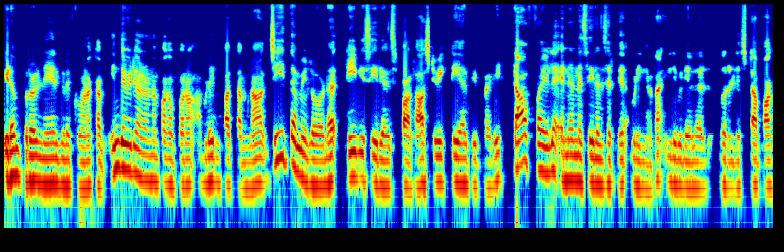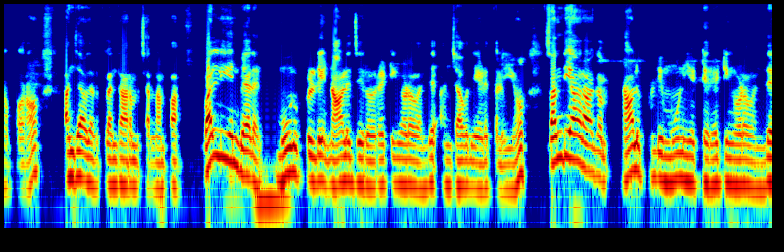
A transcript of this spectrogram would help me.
இடம்பொருள் நேர்களுக்கு வணக்கம். இந்த வீடியோவில் என்ன பார்க்க போறோம் அப்படின்னு பார்த்தோம்னா ஜி தமிழோட டிவி சீரியல்ஸ் பா லாஸ்ட் வீக் டிஆர்பி படி டாப் ஃபைவ்ல என்னென்ன சீரியல்ஸ் இருக்கு அப்படிங்கறத இந்த வீடியோவில் ஒரு லிஸ்டா பார்க்க போறோம். அஞ்சாவது இடத்துல இருந்து ஆரம்பிச்சிடலாம்ப்பா. வள்ளியின் வேலன் மூணு புள்ளி நாலு ஜீரோ ரேட்டிங்கோட வந்து அஞ்சாவது இடத்துலையும் சந்தியா ராகம் நாலு புள்ளி மூணு எட்டு ரேட்டிங்கோட வந்து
